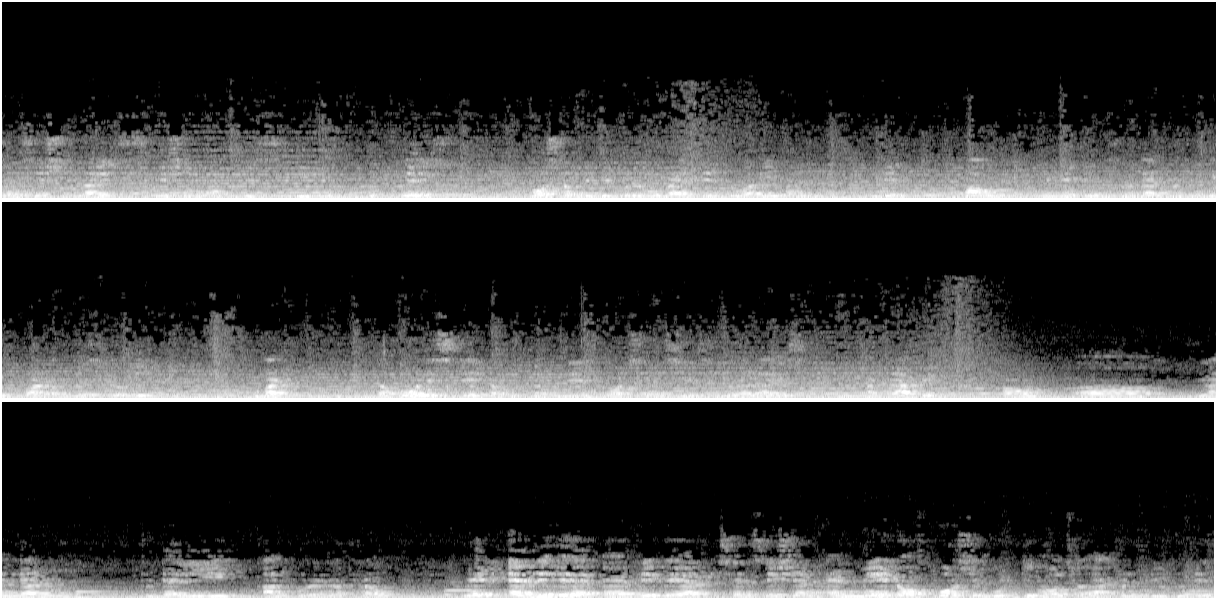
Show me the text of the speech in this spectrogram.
sensationalization of this place. Most of the people who went into her event did found negative, so that was a good part of the story. But the whole state of Uttar Pradesh got sensationalized. A traffic from uh, London to Delhi, Kanpur and Lucknow made everywhere, everywhere sensation and made of course a good thing also happened due to this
